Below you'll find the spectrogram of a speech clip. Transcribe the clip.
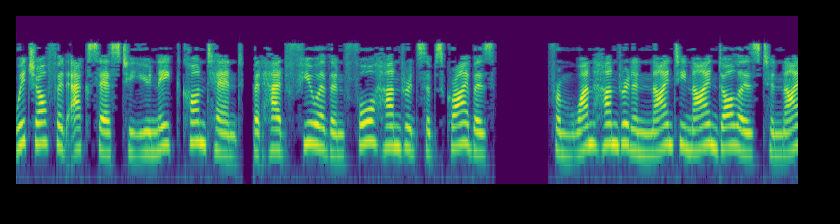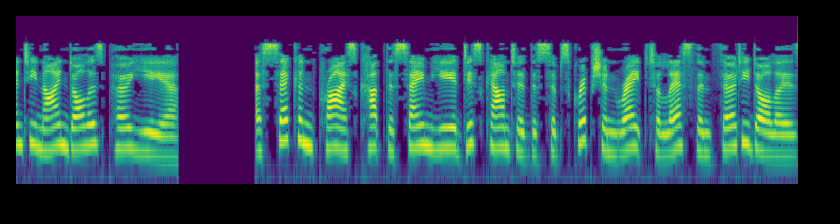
which offered access to unique content, but had fewer than 400 subscribers—from $199 to $99 per year. A second price cut the same year discounted the subscription rate to less than $30.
